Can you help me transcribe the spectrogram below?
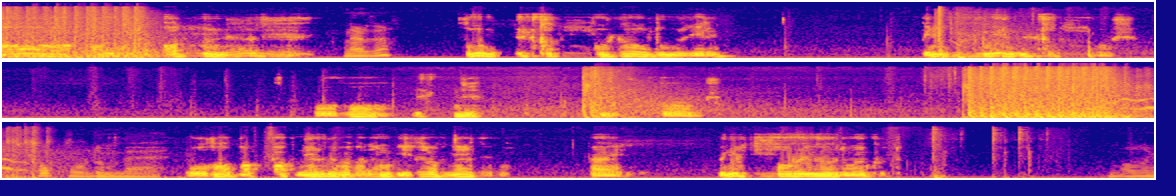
Aa, Aykut adam nerede? Nerede? Bunun üst katı varmış lan olduğumuz yerin. Benim gördüğüm yerin üst katı varmış. Oha üstünde. Üst katı varmış. Çok vurdum be. Oha bak bak nerede bak adam izle bak nerede bak. Ha, ben ilk defa orayı gördüm Aykut. Vallahi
